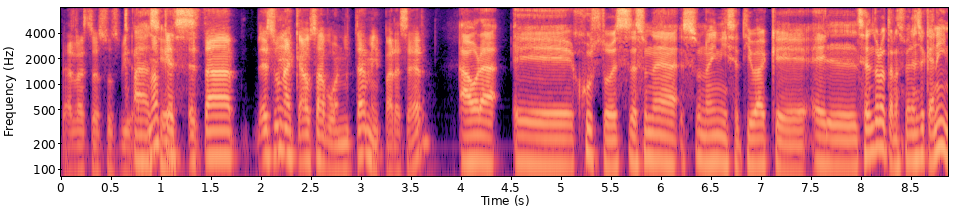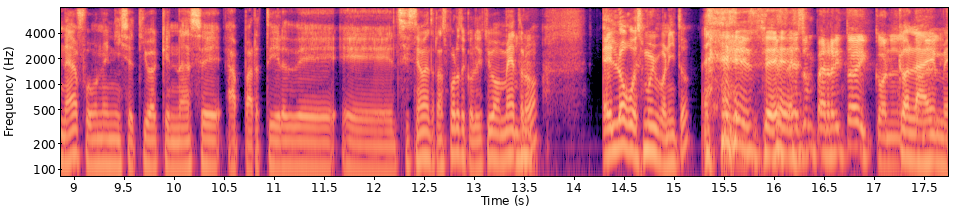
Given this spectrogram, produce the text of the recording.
el resto de sus vidas. ¿no? Que es. Está, es una causa bonita, a mi parecer. Ahora, eh, justo, es, es, una, es una iniciativa que el Centro de Transferencia Canina fue una iniciativa que nace a partir del de, eh, sistema de transporte colectivo Metro. El logo es muy bonito. Este, es, un perrito y con, la M.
